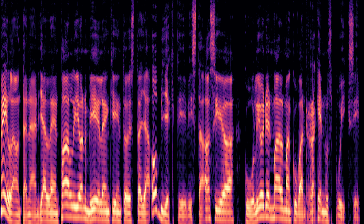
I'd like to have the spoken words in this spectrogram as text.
Meillä on tänään jälleen paljon mielenkiintoista ja objektiivista asiaa kuulijoiden maailmankuvan rakennuspuiksi.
